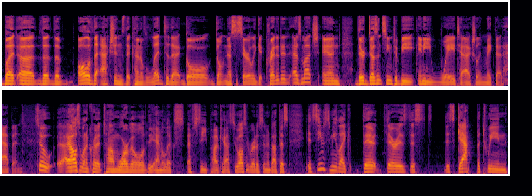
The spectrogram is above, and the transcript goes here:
But uh, the the all of the actions that kind of led to that goal don't necessarily get credited as much, and there doesn't seem to be any way to actually make that happen. So uh, I also want to credit Tom Worville of the Analytics FC podcast, who also wrote us in about this. It seems to me like there there is this this gap between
